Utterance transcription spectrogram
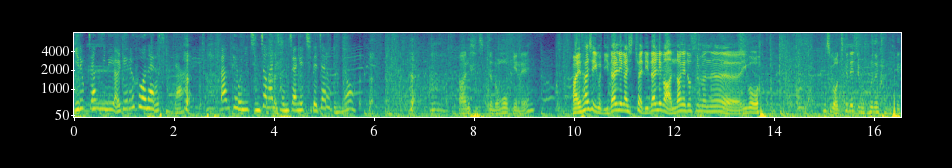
이륙장님이 10개를 후원하였습니다. 빵태온이 진정한 전장의 지배자로군요. 아니 진짜 너무 웃기네. 아니 사실 이거 니달리가 시초야 니달리가 안 당해줬으면은 이거 솔직히 어떻게 될지 모르는 건데.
